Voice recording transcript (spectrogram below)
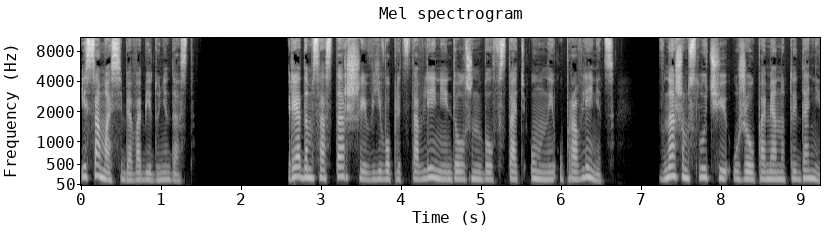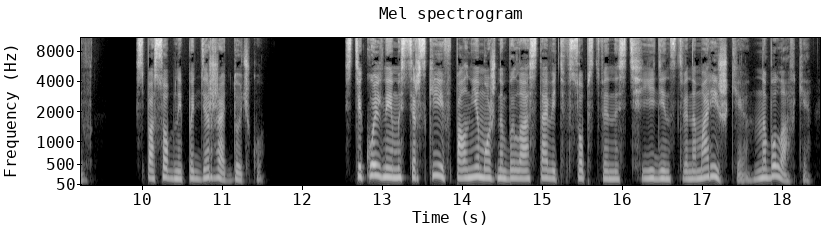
и сама себя в обиду не даст. Рядом со старшей в его представлении должен был встать умный управленец, в нашем случае уже упомянутый Данил, способный поддержать дочку. Стекольные мастерские вполне можно было оставить в собственность единственно Маришке на булавке —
